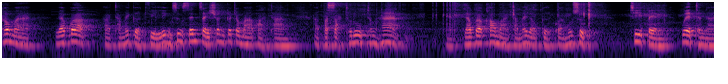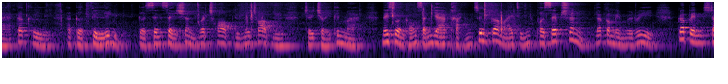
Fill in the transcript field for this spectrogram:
เข้ามา แล้วก็ทำให้เกิด feeling ซึ่ง sensation ก็จะมาผ่านทางประสาทรูปทั้ง5นะแล้วก็เข้ามาทำให้เราเกิดความรู้สึก ที่เป็นเวทนาก็คือเกิด feeling เกิด sensation ว่าชอบหรือไม่ชอบหรือเฉย ๆ ขึ้นมา ในส่วนของสัญญาขัน ซึ่งก็หมายถึง perception แล้วก็ memory ก็เป็นจ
